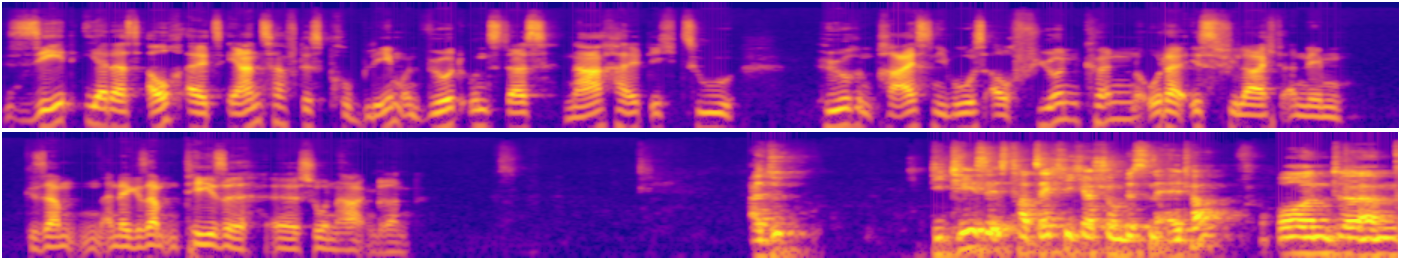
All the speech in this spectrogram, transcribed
Seht ihr das auch als ernsthaftes Problem und wird uns das nachhaltig zu höheren Preisniveaus auch führen können? Oder ist vielleicht an dem gesamten, an der gesamten These äh, schon ein Haken dran? Also die These ist tatsächlich ja schon ein bisschen älter und ähm,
